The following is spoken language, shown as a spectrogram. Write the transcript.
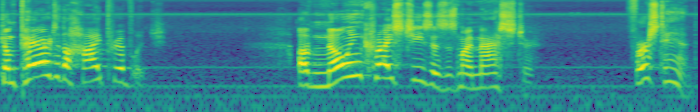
Compared to the high privilege of knowing Christ Jesus as my master firsthand,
